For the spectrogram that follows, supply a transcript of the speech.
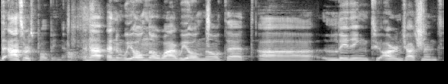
the answer is probably no, and I, and we all know why. We all know that uh, leading to Iron Judgment,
